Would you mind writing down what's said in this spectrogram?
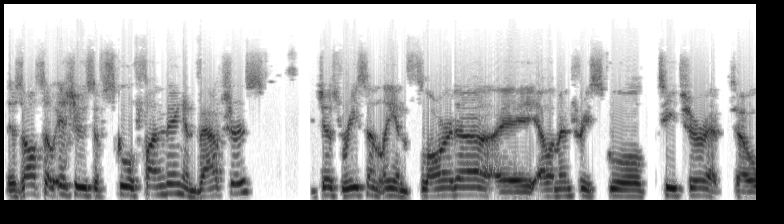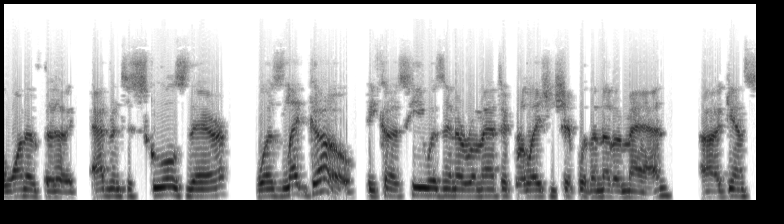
There's also issues of school funding and vouchers. Just recently in Florida, a elementary school teacher at uh, one of the Adventist schools there was let go because he was in a romantic relationship with another man, uh, against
